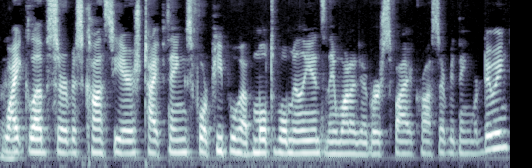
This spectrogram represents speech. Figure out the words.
Right. White glove service, concierge type things for people who have multiple millions and they want to diversify across everything we're doing.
